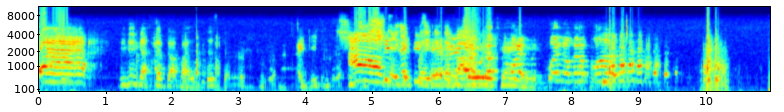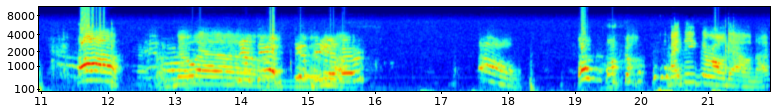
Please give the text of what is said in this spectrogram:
ah! You just got stepped on by his sister. I you. I'll take his place bottom. That's why I was playing on that block. ah! Noah! You did! Give me a her! Ow! I'm fucked up! I think they're all down. I'm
